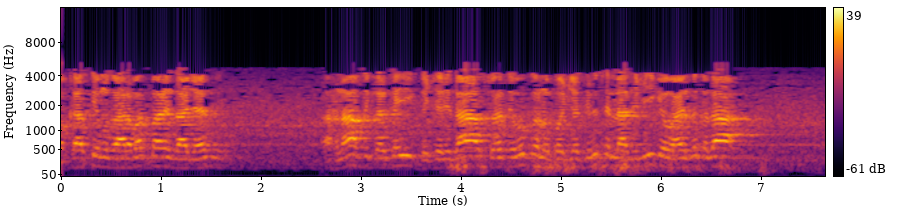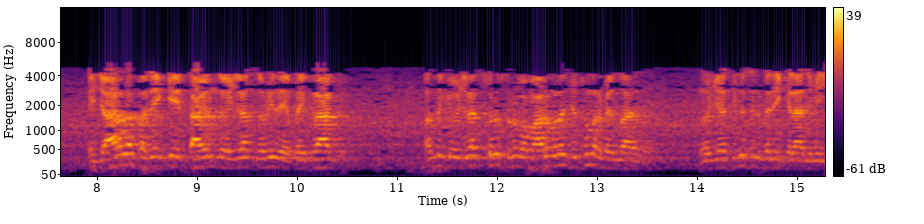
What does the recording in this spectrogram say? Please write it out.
اوقات کے مزاربت بارے دا جائز ہے احناف ذکر کئی کچریدا صورت حکم کو جتوی سے لازمی کے واحد قضا اجارت پدے کی تعین دو اجرت ضروری دے اقرار کی مطلب کہ اجرت سر سر معلوم ہے جو تمہر مقدار ہے اجرت مثل پدے کی لازمی۔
